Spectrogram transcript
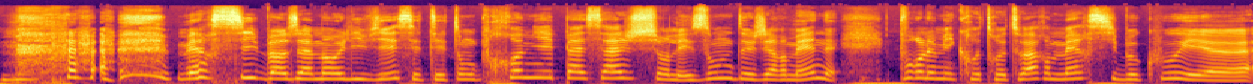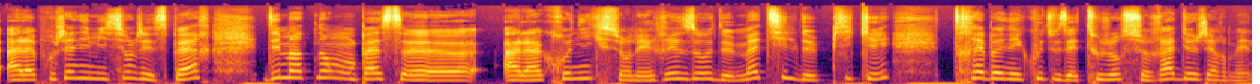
Merci Benjamin Olivier, c'était ton premier passage sur les ondes de Germaine pour le micro-trottoir. Merci beaucoup et euh, à la prochaine émission j'espère. Dès maintenant on passe euh, à la chronique sur les réseaux de Mathilde Piquet. Très bonne écoute, vous êtes toujours sur Radio Germaine.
